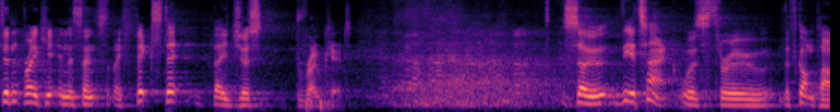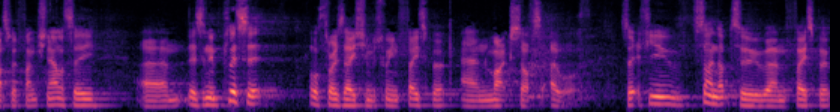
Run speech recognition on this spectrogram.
didn't break it in the sense that they fixed it, they just broke it. so the attack was through the forgotten password functionality. Um, there's an implicit authorization between Facebook and Microsoft's OAuth. So if you've signed up to um, Facebook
